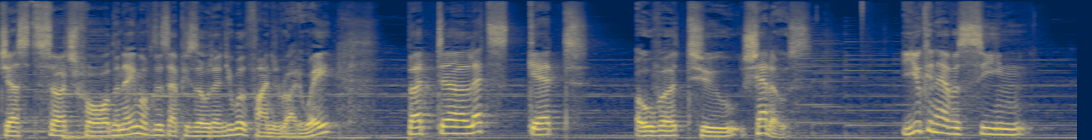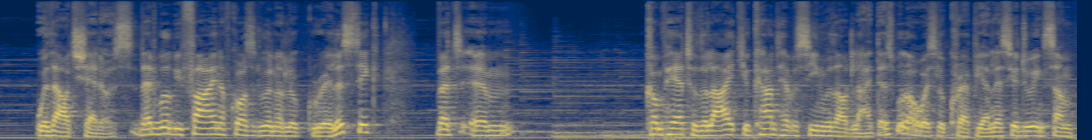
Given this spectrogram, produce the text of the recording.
Just search for the name of this episode and you will find it right away. But uh, let's get over to shadows. You can have a scene without shadows. That will be fine. Of course, it will not look realistic, but um, compared to the light, you can't have a scene without light. This will always look crappy unless you're doing some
